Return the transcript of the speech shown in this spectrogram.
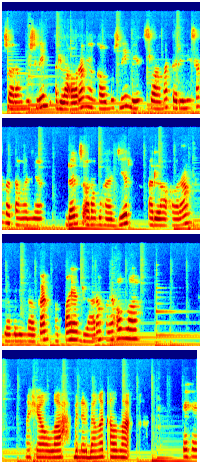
seorang Muslim adalah orang yang kaum Muslimin selamat dari lisan dan tangannya, dan seorang muhajir adalah orang yang meninggalkan apa yang dilarang oleh Allah. Masya Allah, bener banget Alma. Hehe.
